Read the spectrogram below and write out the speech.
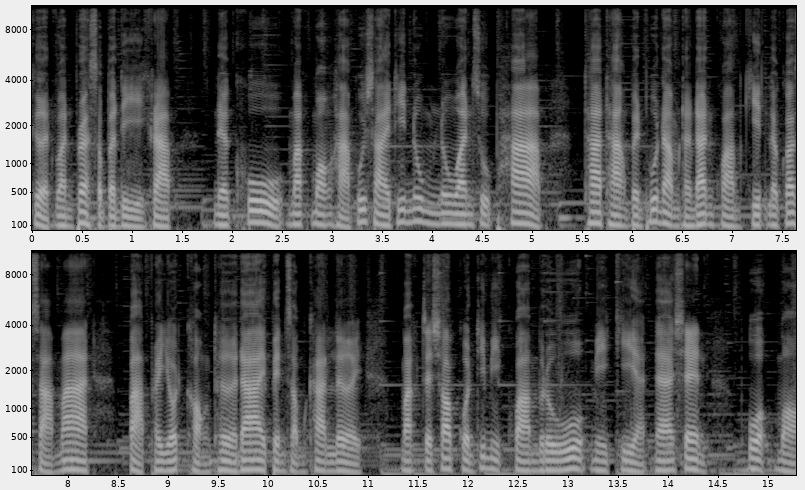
เกิดวันพฤหัสบดีครับ เนื้อคู่มักมองหาผู้ชายที่นุ่มนวลสุภาพ ท่าทางเป็นผู้นำทางด้านความคิดแล้วก็สามารถปราบประยศของเธอได้เป็นสำคัญเลย มักจะชอบคนที่มีความรู้ มีเกียรตินะ เช่น พวกหมอ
